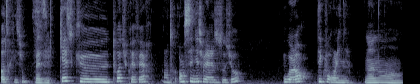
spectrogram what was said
autre question. Vas-y. Qu'est-ce que toi tu préfères entre enseigner sur les réseaux sociaux ou alors tes cours en ligne? Non, non.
